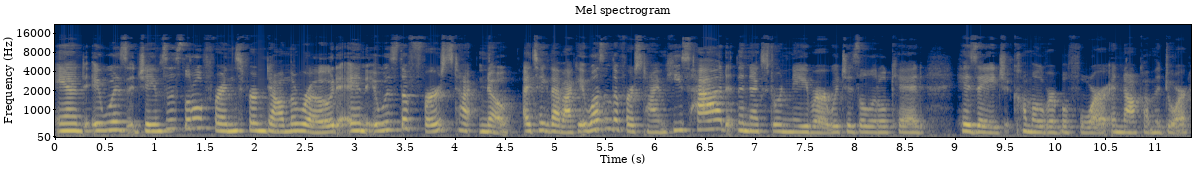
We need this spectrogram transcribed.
and it was James's little friends from down the road. And it was the first time, no, I take that back. It wasn't the first time. He he's had the next door neighbor, which is a little kid his age, come over before and knock on the door.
